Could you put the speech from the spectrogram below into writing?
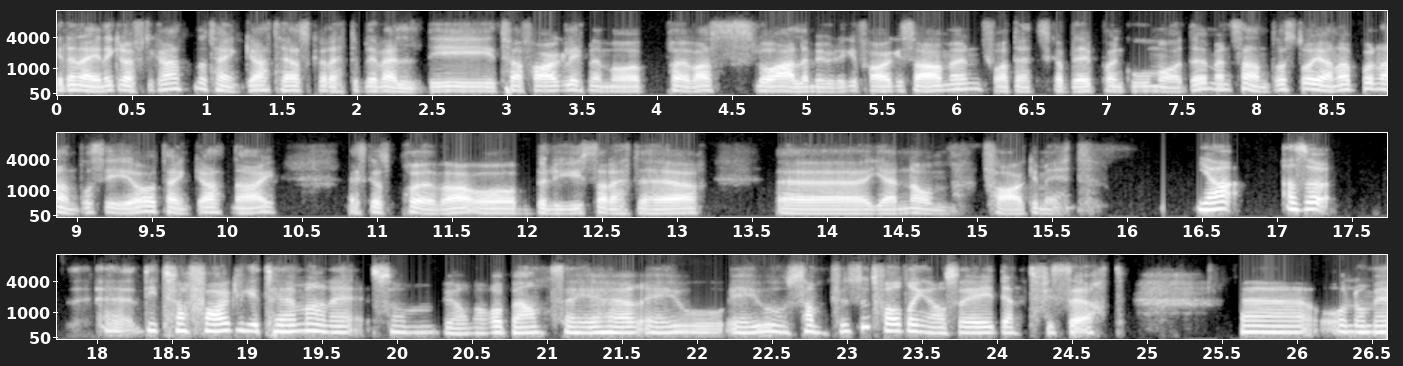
i den ene grøftekanten og tenker at her skal dette bli veldig tverrfaglig. Vi må prøve å slå alle mulige fag sammen for at dette skal bli på en god måte. Mens andre står gjerne på den andre sida og tenker at nei, jeg skal prøve å belyse dette her eh, gjennom faget mitt. Ja, altså eh, de tverrfaglige temaene som Bjørnar og Bernt sier her, er jo, er jo samfunnsutfordringer som er identifisert. Eh, og når vi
